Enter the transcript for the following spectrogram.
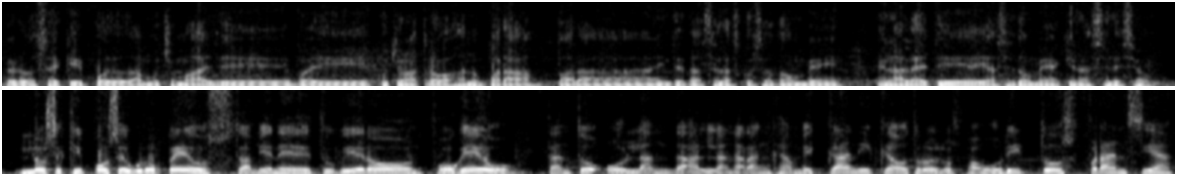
pero sé que puedo dar mucho más y voy a continuar trabajando para, para intentar hacer las cosas también en la Leti y hacer también aquí en la selección. Los equipos europeos también eh, tuvieron fogueo, tanto Holanda, la naranja mecánica, otro de los favoritos, Francia,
